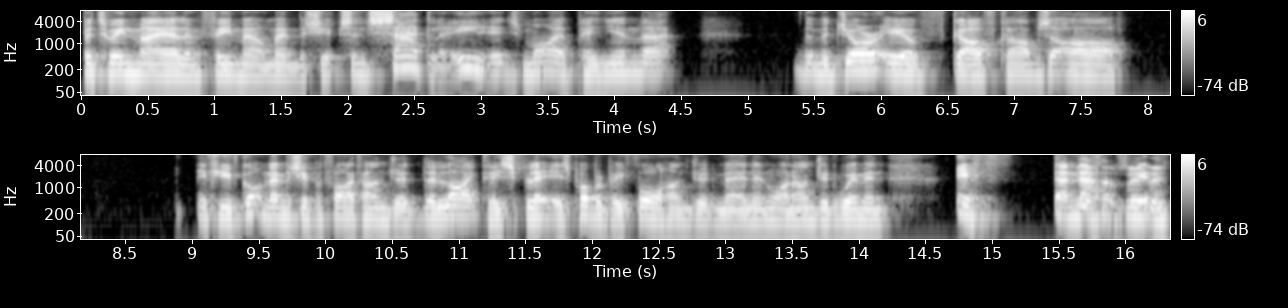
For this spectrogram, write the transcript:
between male and female memberships. And sadly, it's my opinion that the majority of golf clubs are, if you've got a membership of 500, the likely split is probably 400 men and 100 women. If, and yes, that, absolutely.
